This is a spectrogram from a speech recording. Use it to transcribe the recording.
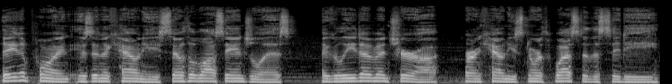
Dana Point is in a county south of Los Angeles, and Ventura are in counties northwest of the city.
